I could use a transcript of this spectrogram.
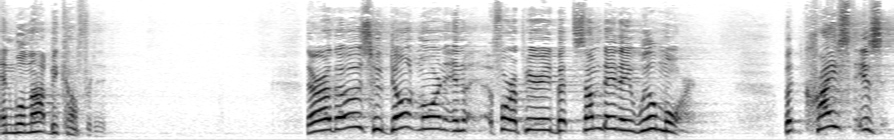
and will not be comforted. There are those who don't mourn in, for a period, but someday they will mourn. But Christ is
